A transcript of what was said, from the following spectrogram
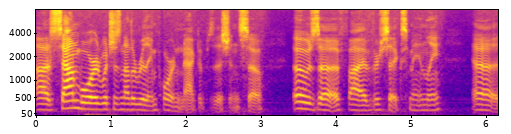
Uh, soundboard, which is another really important active position. So those uh, five or six mainly. Uh,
